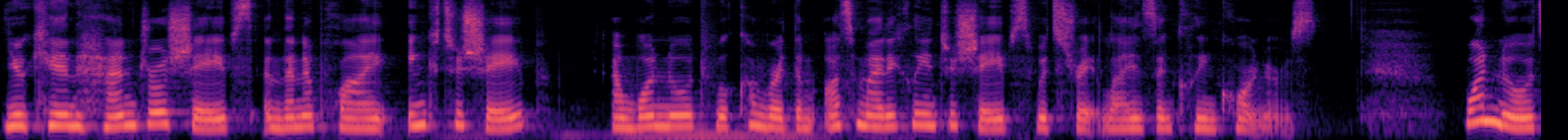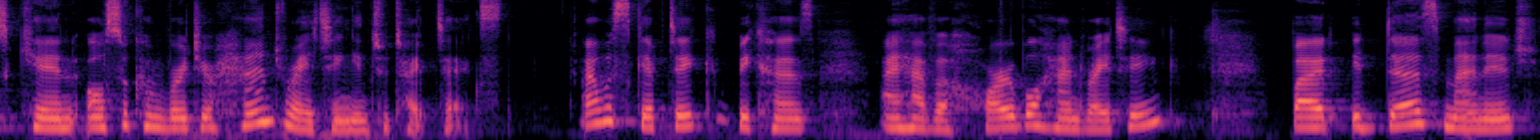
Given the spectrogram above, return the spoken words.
you can hand draw shapes and then apply ink to shape and OneNote will convert them automatically into shapes with straight lines and clean corners. OneNote can also convert your handwriting into typed text. I was skeptic because I have a horrible handwriting, but it does manage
